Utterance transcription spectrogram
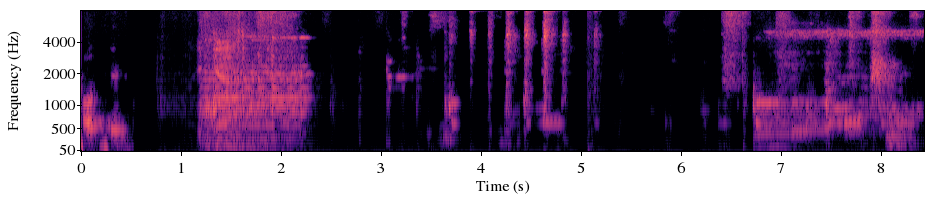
Oke. Okay. Ya.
